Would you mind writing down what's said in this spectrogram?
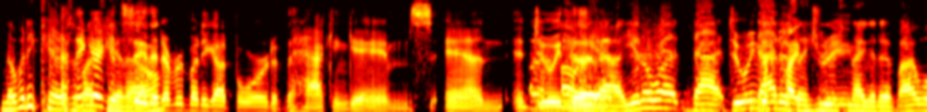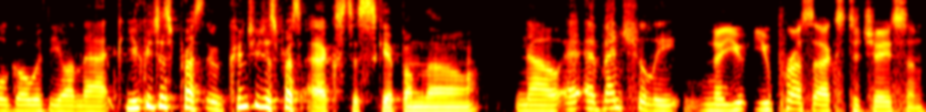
Nobody cares I think about I can TNL. say that everybody got bored of the hacking games and, and oh, doing Oh the. yeah, you know what? That doing the that is a huge dream. negative. I will go with you on that. You could just press, couldn't you just press X to skip them though? No, eventually, No, you you press X to Jason.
